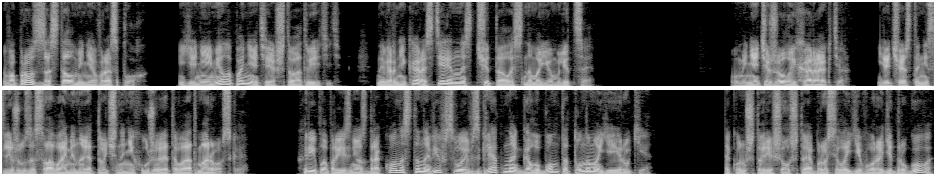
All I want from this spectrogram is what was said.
Вопрос застал меня врасплох. Я не имела понятия, что ответить. Наверняка растерянность читалась на моем лице. «У меня тяжелый характер. Я часто не слежу за словами, но я точно не хуже этого отморозка», — хрипло произнес дракон, остановив свой взгляд на голубом тату на моей руке. «Так он что, решил, что я бросила его ради другого?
